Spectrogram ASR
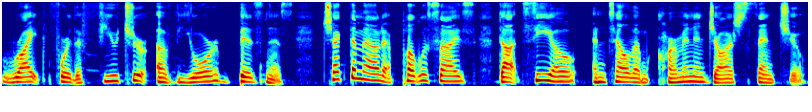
right for the future of your business. Check them out at publicize.co and tell them Carmen and Josh sent you.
